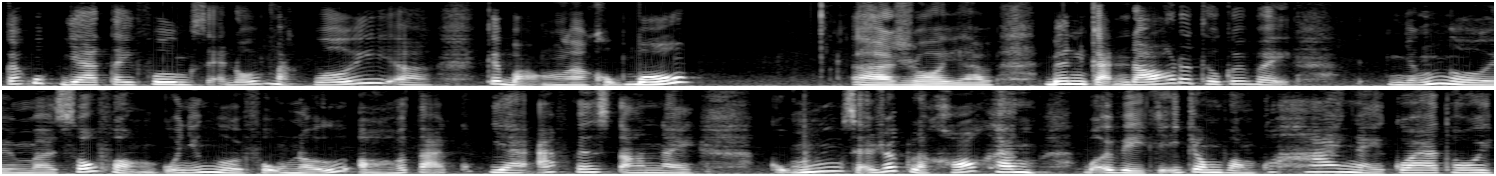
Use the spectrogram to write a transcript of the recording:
các quốc gia Tây phương sẽ đối mặt với uh, cái bọn uh, khủng bố. À, rồi à, bên cạnh đó đó thưa quý vị những người mà số phận của những người phụ nữ ở tại quốc gia Afghanistan này cũng sẽ rất là khó khăn. Bởi vì chỉ trong vòng có hai ngày qua thôi,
